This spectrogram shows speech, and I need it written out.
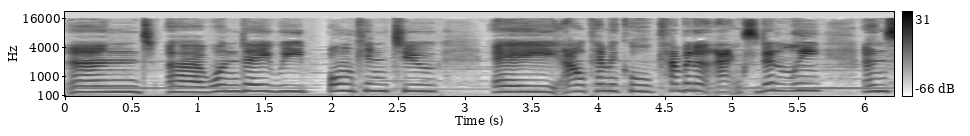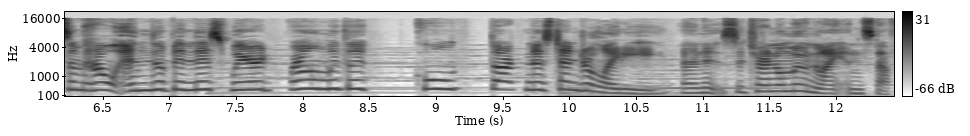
and uh, one day we bonk into a alchemical cabinet accidentally, and somehow end up in this weird realm with a cool darkness tendril lady, and it's eternal moonlight and stuff.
